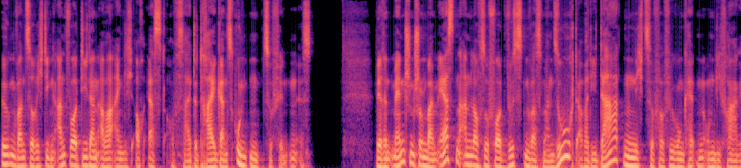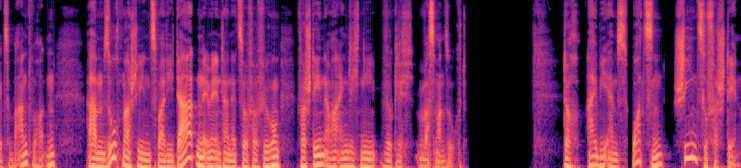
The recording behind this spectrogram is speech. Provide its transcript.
irgendwann zur richtigen Antwort, die dann aber eigentlich auch erst auf Seite 3 ganz unten zu finden ist. Während Menschen schon beim ersten Anlauf sofort wüssten, was man sucht, aber die Daten nicht zur Verfügung hätten, um die Frage zu beantworten, haben Suchmaschinen zwar die Daten im Internet zur Verfügung, verstehen aber eigentlich nie wirklich, was man sucht. Doch IBMs Watson schien zu verstehen.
